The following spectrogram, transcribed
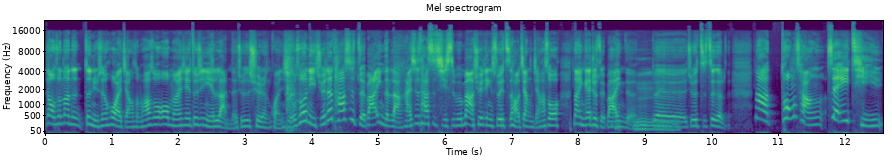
那我说那那这女生后来讲什么？她说哦，马来西亚最近也懒的，就是确认关系。我说你觉得她是嘴巴硬的懒，还是她是其实没办法确定，所以只好这样讲？他说那应该就嘴巴硬的，嗯对对对，就是这这个。那通常这一题。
